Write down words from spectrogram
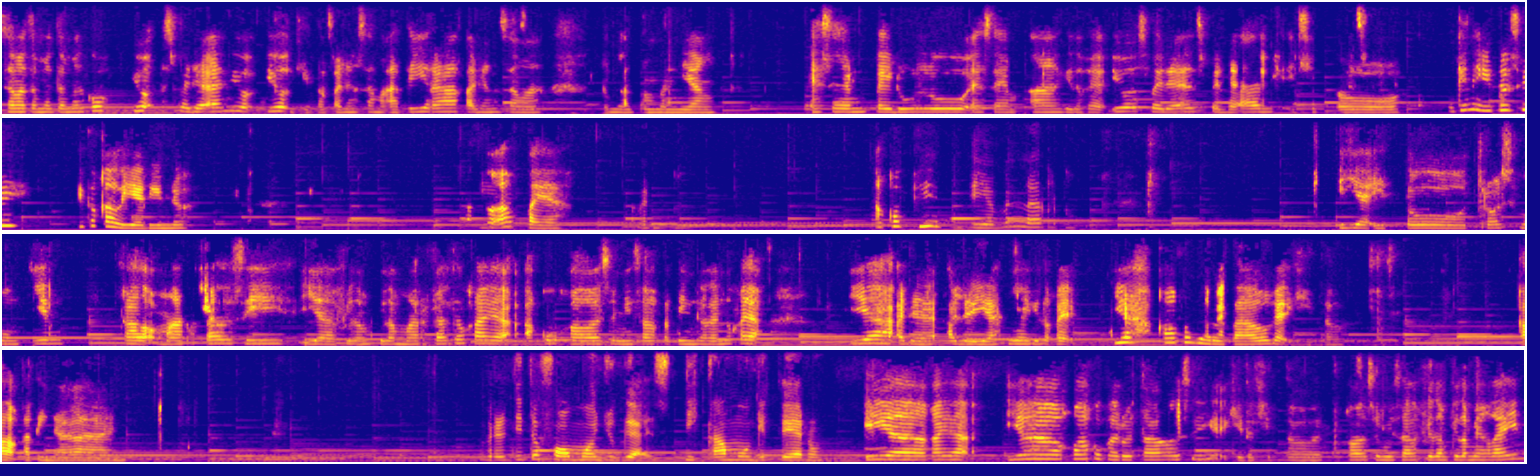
sama teman-temanku yuk sepedaan yuk yuk gitu. Kadang sama Atira kadang sama teman-teman yang SMP dulu SMA gitu kayak yuk sepedaan sepedaan kayak gitu. Mungkin itu sih itu kali ya Dindo. Atau apa ya? Aku bingung. Iya bener. iya itu. Terus mungkin kalau Marvel sih ya film-film Marvel tuh kayak aku kalau semisal ketinggalan tuh kayak ya ada ada yahnya gitu kayak ya kok aku baru tahu kayak gitu kalau ketinggalan Berarti itu FOMO juga di kamu gitu ya, Rum. Iya, kayak ya kok aku baru tahu sih kayak gitu-gitu. Kalau semisal film-film yang lain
